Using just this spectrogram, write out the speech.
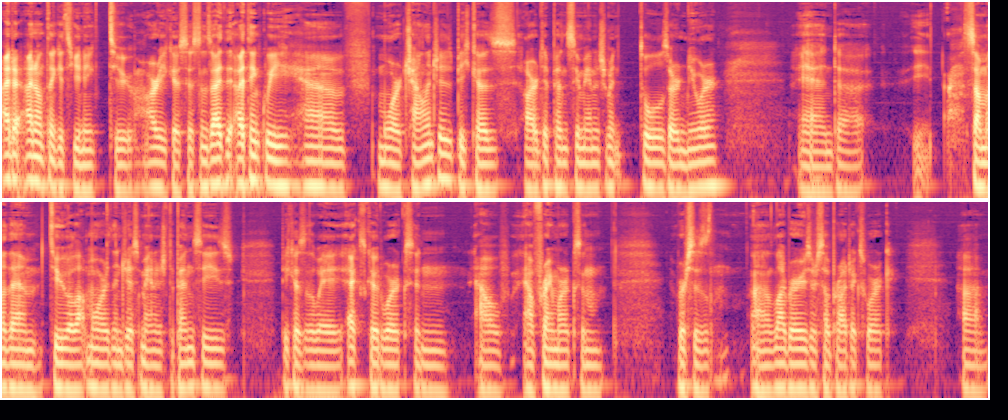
I, don't, I don't think it's unique to our ecosystems. I, th- I think we have more challenges because our dependency management tools are newer and uh, some of them do a lot more than just manage dependencies because of the way Xcode works and how how frameworks and versus uh, libraries or subprojects work. Um,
